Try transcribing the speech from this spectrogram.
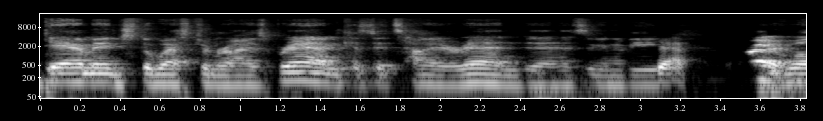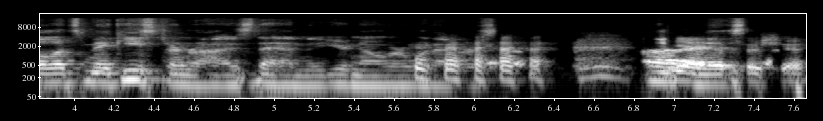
damage the Western Rise brand because it's higher end and it's going to be Yeah. all right, well, let's make Eastern Rise then, you know, or whatever. So, yeah, uh, yeah, so for sure.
